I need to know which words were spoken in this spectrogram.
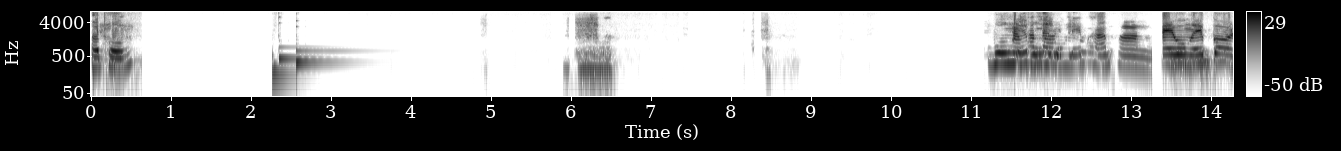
ครับผม วงเล็บในวงเล็บครับในวงเล็บก่อน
